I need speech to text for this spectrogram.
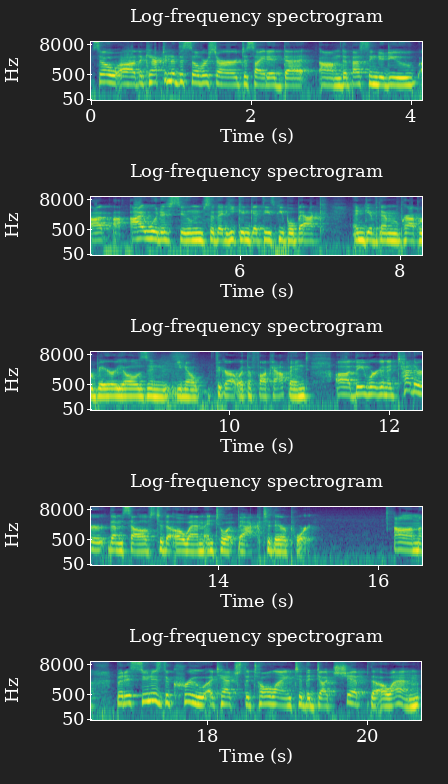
so uh, the captain of the Silver Star decided that um, the best thing to do, I, I would assume, so that he can get these people back and give them proper burials and you know figure out what the fuck happened. Uh, they were going to tether themselves to the OM and tow it back to their port. Um, but as soon as the crew attached the tow line to the Dutch ship, the OM,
